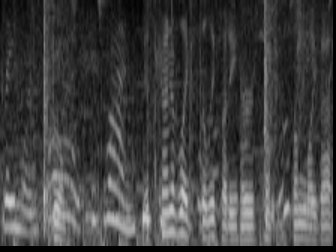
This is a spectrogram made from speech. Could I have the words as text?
plain one? Cool. Oh, this one. It's kind of like silly putty or some, something like that.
